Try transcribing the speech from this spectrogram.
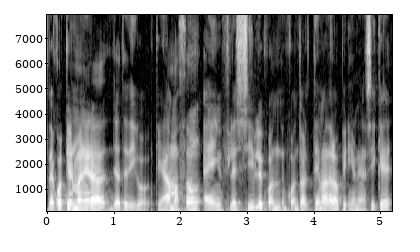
de cualquier manera, ya te digo, que Amazon es inflexible en cuanto al tema de las opiniones, así que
